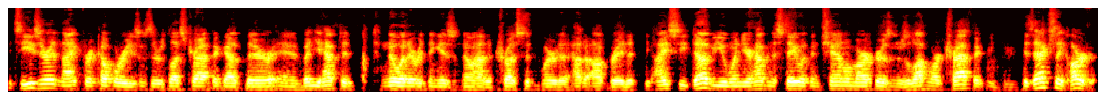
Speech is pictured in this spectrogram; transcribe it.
it's easier at night for a couple reasons. There's less traffic out there, and but you have to, to know what everything is and know how to trust it, and where to how to operate it. The ICW, when you're having to stay within channel markers and there's a lot more traffic, is actually harder.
